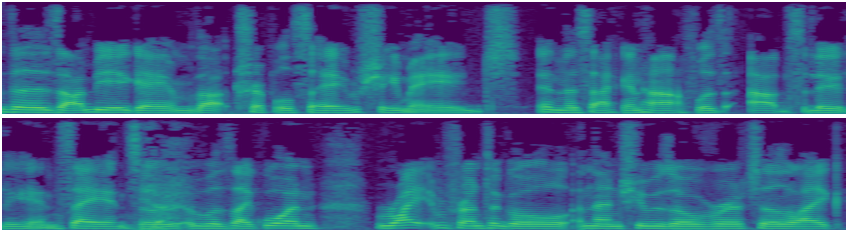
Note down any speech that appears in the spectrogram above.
the Zambia game, that triple save she made in the second half was absolutely insane. So Yeah. it was like one right in front of goal, and then she was over to like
